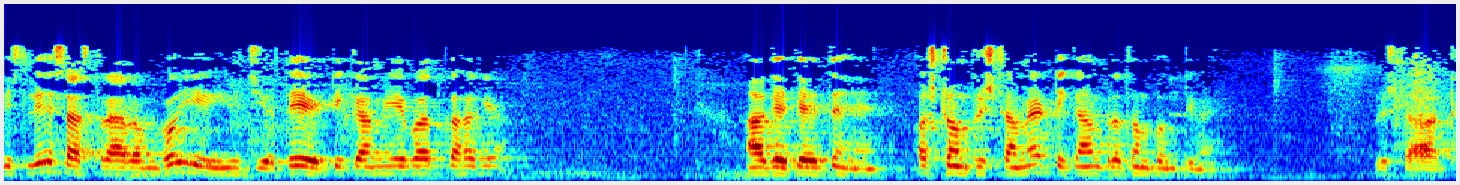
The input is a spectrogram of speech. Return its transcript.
इसलिए शास्त्रारंभ ये युज्यते, टीका में ये बात कहा गया। आगे कहते हैं, अष्टम पृष्ठा में, टीका में प्रथम पंक्ति में। पृष्ठा आठ।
